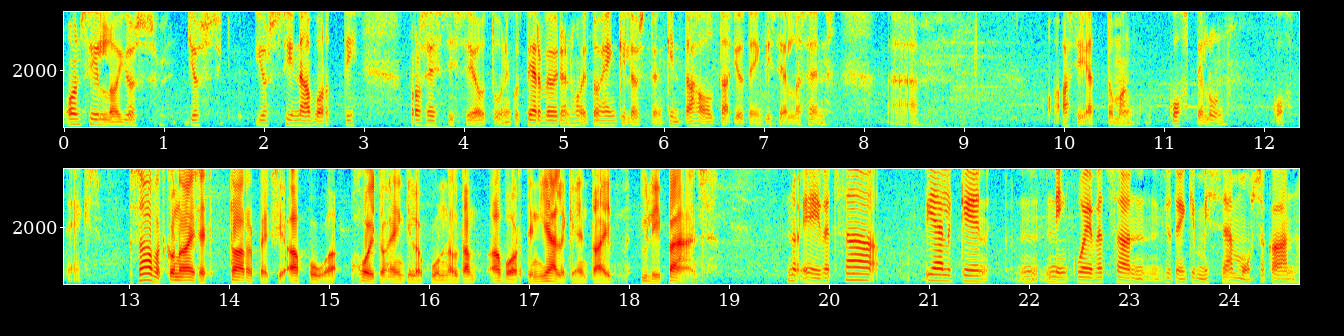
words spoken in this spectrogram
on silloin, jos, jos jos siinä aborttiprosessissa joutuu niin terveydenhoitohenkilöstönkin taholta jotenkin sellaisen ää, asiattoman kohtelun kohteeksi. Saavatko naiset tarpeeksi apua hoitohenkilökunnalta abortin jälkeen tai ylipäänsä? No eivät saa jälkeen, niin kuin eivät saa jotenkin missään muussakaan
